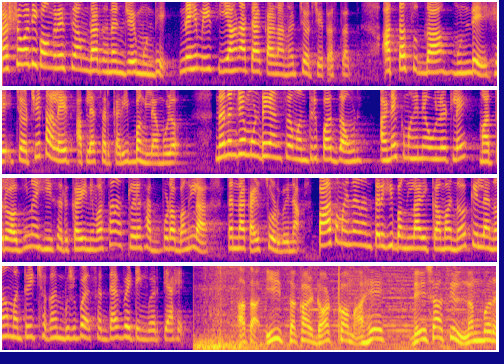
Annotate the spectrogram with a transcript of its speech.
राष्ट्रवादी काँग्रेसचे आमदार धनंजय मुंडे नेहमीच या ना त्या कारणानं चर्चेत असतात. आता सुद्धा मुंडे हे चर्चेत आलेत आपल्या सरकारी बंगल्यामुळं. धनंजय मुंडे यांचं मंत्रिपद जाऊन अनेक महिने उलटले मात्र अजूनही सरकारी निवासस्थान असलेला सातपुडा बंगला त्यांना काही सोडवेना. पाच महिन्यानंतरही बंगला रिकामा न केल्यानं मंत्री छगन भुजबळ सध्या वेटिंगवरती आहेत. आता ई सकाळ डॉट कॉम आहे देशातील नंबर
